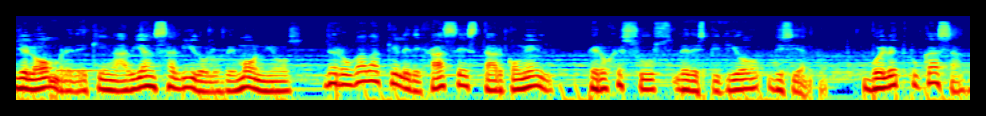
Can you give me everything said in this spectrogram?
y el hombre de quien habían salido los demonios le rogaba que le dejase estar con él. Pero Jesús le despidió diciendo, Vuelve a tu casa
